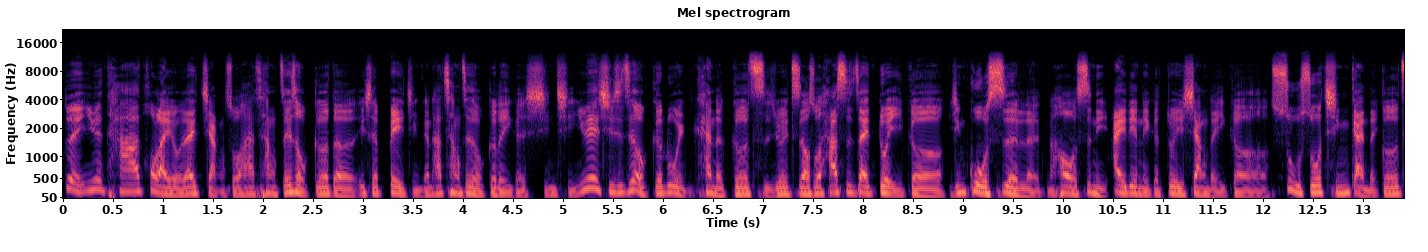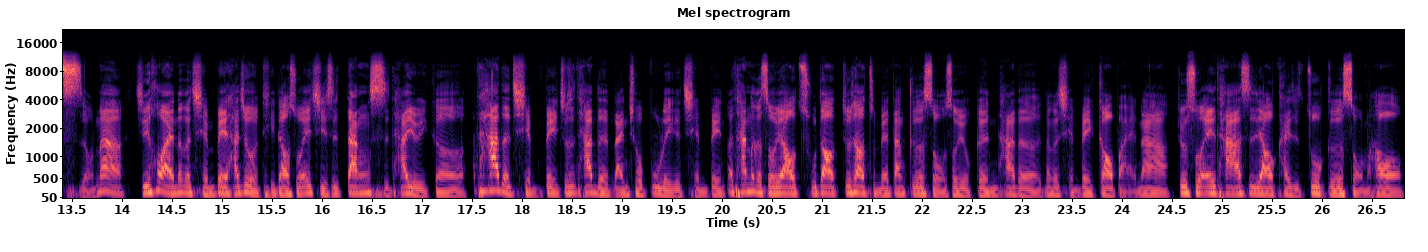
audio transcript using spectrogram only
对，因为他后来有在讲说他唱这首歌的一些背景，跟他唱这首歌的一个心情。因为其实这首歌，如果你看了歌词，就会知道说他是在对一个已经过世的人，然后是你爱恋的一个对象的一个诉。说情感的歌词哦，那其实后来那个前辈他就有提到说，哎，其实当时他有一个他的前辈，就是他的篮球部的一个前辈，那他那个时候要出道，就是要准备当歌手的时候，有跟他的那个前辈告白，那就说，哎，他是要开始做歌手，然后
